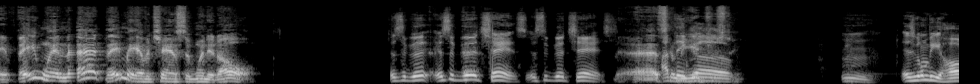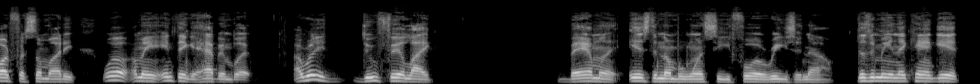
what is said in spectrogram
if they win that, they may have a chance to win it all. It's a good it's a good chance. It's a good chance. That's I going to be think, uh, interesting. Mm. It's gonna be hard for somebody. Well, I mean, anything can happen, but I really do feel like Bama is the number one seed for a reason. Now, doesn't mean they can't get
